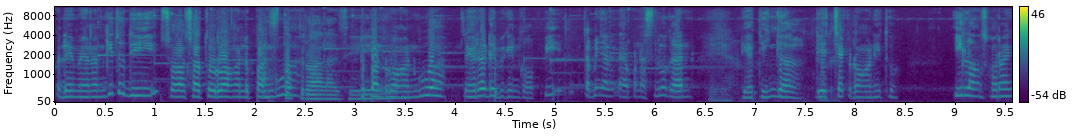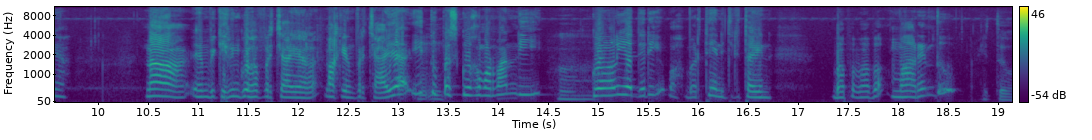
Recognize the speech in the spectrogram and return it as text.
ada mainan gitu di salah satu ruangan depan gua depan ruangan gua akhirnya dia bikin kopi tapi nyalain air panas dulu kan Iya. dia tinggal dia cek ruangan itu hilang suaranya Nah, yang bikin gua percaya, makin percaya itu Mm-mm. pas gua kamar mandi. Hmm. Gua ngeliat jadi wah berarti yang diceritain bapak-bapak kemarin tuh Itu.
